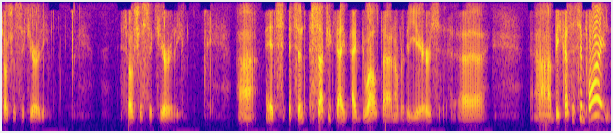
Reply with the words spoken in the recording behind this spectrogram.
Social Security. Social Security. Uh, it's it's a subject I, I've dwelt on over the years uh, uh, because it's important.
